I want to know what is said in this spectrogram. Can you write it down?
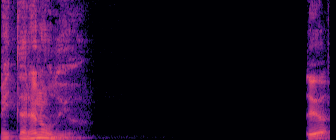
Meytlere ne oluyor? Diyor.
